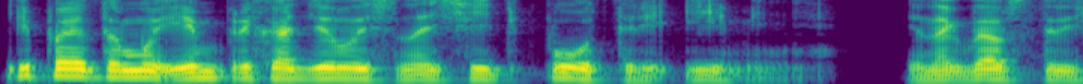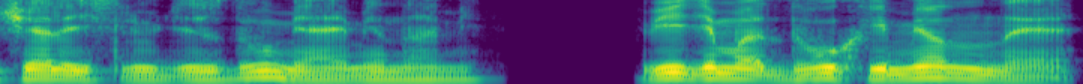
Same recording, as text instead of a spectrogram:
и поэтому им приходилось носить по три имени. Иногда встречались люди с двумя именами. Видимо, двухименные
